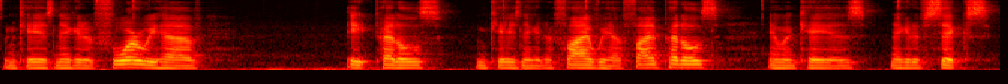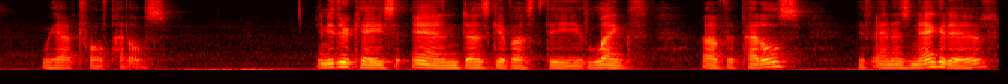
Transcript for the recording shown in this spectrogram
When k is negative 4, we have 8 petals. When k is negative 5, we have 5 petals. And when k is negative 6, we have 12 petals. In either case, n does give us the length of the petals. If n is negative,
